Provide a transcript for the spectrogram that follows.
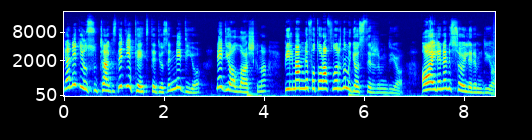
Ya ne diyorsun Tanks? Ne diye tehdit ediyor seni? Ne diyor? Ne diyor Allah aşkına? Bilmem ne fotoğraflarını mı gösteririm diyor. Ailene mi söylerim diyor.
